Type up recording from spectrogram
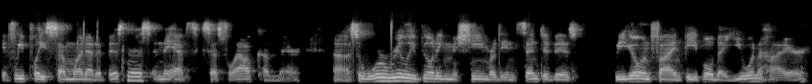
if we place someone at a business and they have a successful outcome there. Uh, so we're really building a machine where the incentive is we go and find people that you want to hire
